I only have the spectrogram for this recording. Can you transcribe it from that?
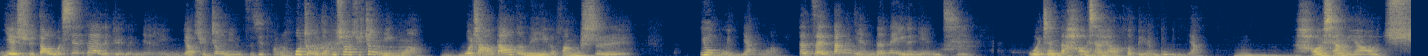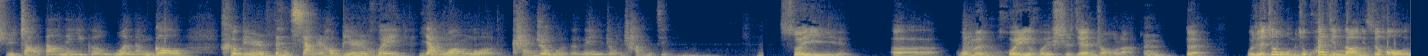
也许到我现在的这个年龄，要去证明自己的方式，或者我都不需要去证明了。我找到的那一个方式又不一样了。但在当年的那一个年纪，我真的好想要和别人不一样，嗯好想要去找到那一个我能够和别人分享，然后别人会仰望我、看着我的那一种场景。嗯，所以呃，我们回一回时间轴了。嗯，对，我觉得就我们就快进到你最后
